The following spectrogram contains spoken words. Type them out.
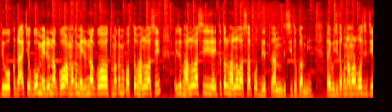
দিয়ে ওকে ডাকছে, গো, মেরো না গো, আমাকে মেরো না গো, তোমাকে আমি কত ভালোবাসি। বলছি, ভালোবাসি, এই তো তোর ভালোবাসার দিয়ে টান দিচ্ছি তোকে আমি। তাই বলছি, তখন আমার বলছি যে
